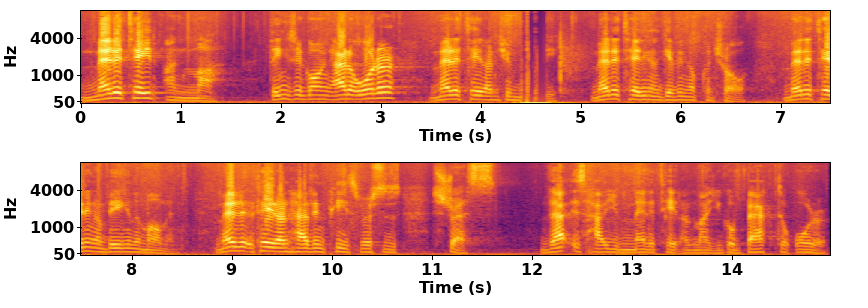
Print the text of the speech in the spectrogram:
Meditate on ma. Things are going out of order, meditate on humility. Meditating on giving up control. Meditating on being in the moment. Meditate on having peace versus stress. That is how you meditate on ma. You go back to order.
